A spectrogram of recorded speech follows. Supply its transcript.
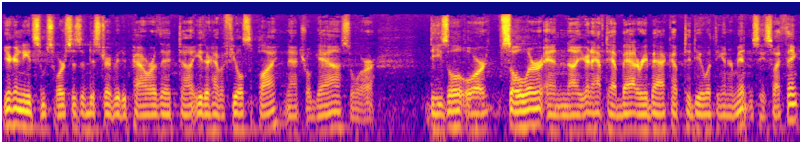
you're going to need some sources of distributed power that uh, either have a fuel supply, natural gas or diesel or solar, and uh, you're going to have to have battery backup to deal with the intermittency. So I think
